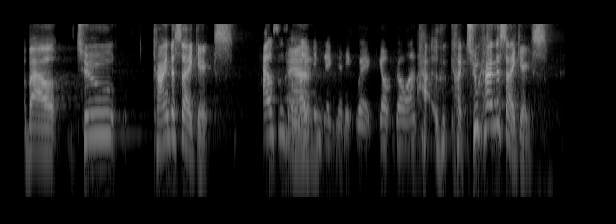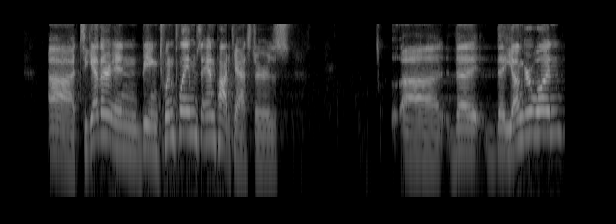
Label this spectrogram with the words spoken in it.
about two kind of psychics? Houses of life And- and dignity. Wait, go go on. two kind of psychics uh, together in being twin flames and podcasters. Uh, the the younger one,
